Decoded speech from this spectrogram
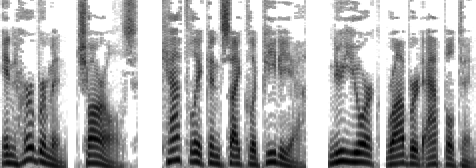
In Herbermann, Charles. Catholic Encyclopedia. New York, Robert Appleton.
